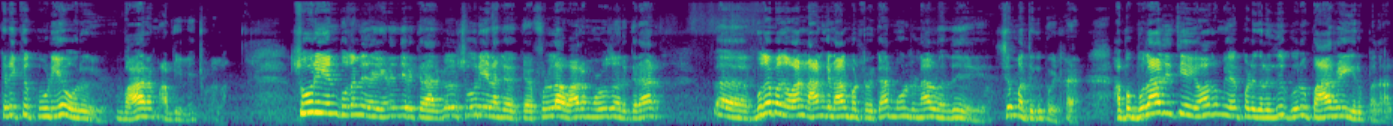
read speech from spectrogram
கிடைக்கக்கூடிய ஒரு வாரம் அப்படின்னே சொல்லலாம். சூரியன் புதன் இணைஞ்சிருக்கிறார்கள். இணைந்திருக்கிறார்கள் சூரியன் அங்கே ஃபுல்லாக வாரம் முழுவதும் இருக்கிறார். புத பகவான் நான்கு நாள் மட்டும் இருக்கார். மூன்று நாள் வந்து சிம்மத்துக்கு போயிட்டார். அப்போ புதாதித்ய யோகம் ஏற்படுகிறது. குரு பார்வை இருப்பதால்.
